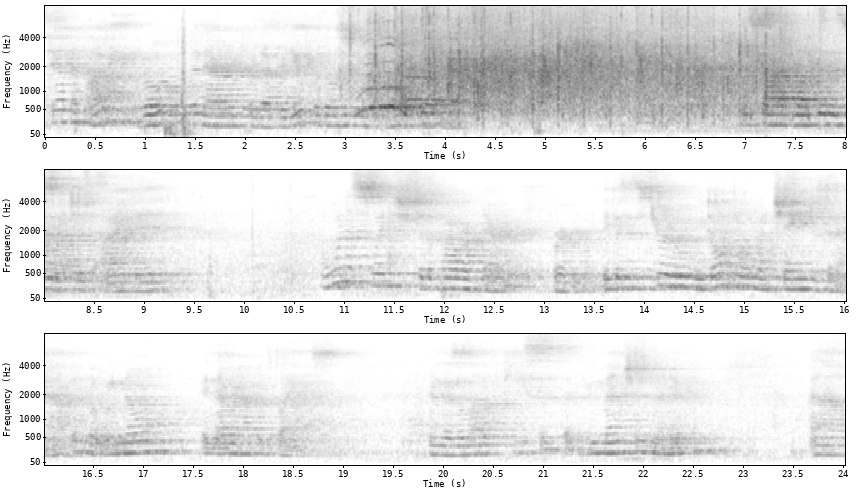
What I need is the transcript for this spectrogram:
stand up. Avi wrote the narrative for that video, for those of you who saw it, loved it as much as I did. I want to switch to the power of narrative for everyone, because it's true, we don't know when change is going to happen, but we know it never happens by accident. And there's a lot of pieces that you mentioned, of them, uh,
